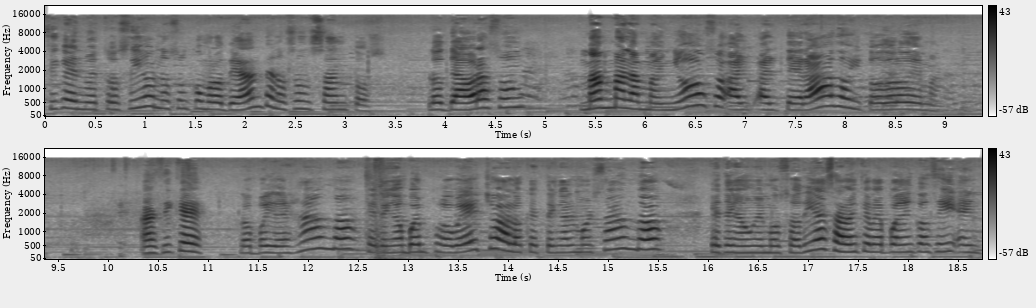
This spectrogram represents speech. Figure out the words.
Así que nuestros hijos no son como los de antes, no son santos. Los de ahora son más malamañosos, alterados y todo lo demás. Así que los voy dejando. Que tengan buen provecho a los que estén almorzando. Que tengan un hermoso día. Saben que me pueden conseguir en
